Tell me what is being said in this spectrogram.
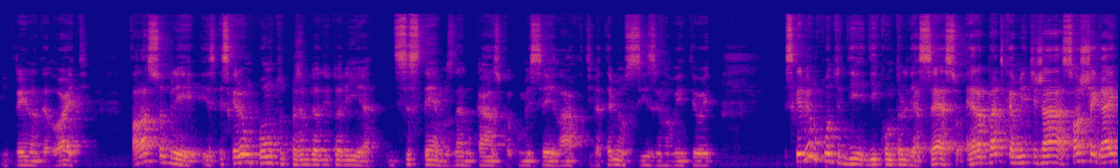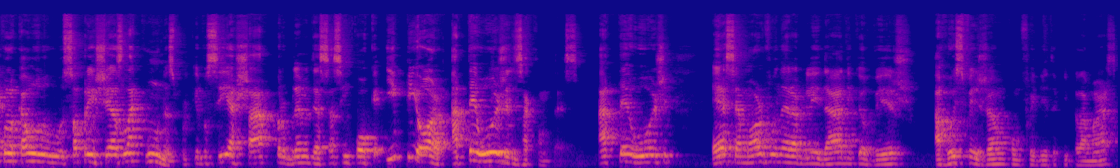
entrei na Deloitte, falar sobre, escrever um ponto, por exemplo, de auditoria de sistemas, né, no caso que eu comecei lá, tive até meu CIS em 98, escrever um ponto de, de, controle de acesso era praticamente já só chegar e colocar o, só preencher as lacunas, porque você ia achar problema de acesso em qualquer, e pior, até hoje eles acontecem, até hoje, essa é a maior vulnerabilidade que eu vejo, arroz feijão, como foi dito aqui pela Márcia,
